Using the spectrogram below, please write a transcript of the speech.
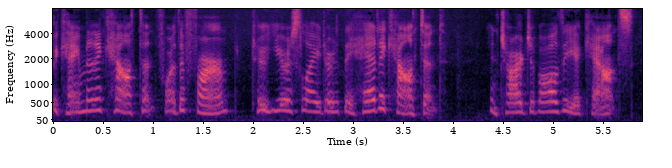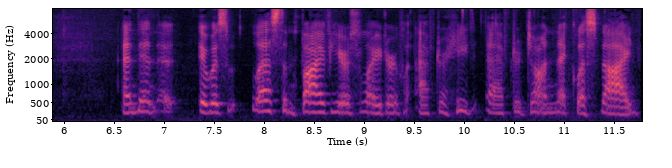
became an accountant for the firm. Two years later, the head accountant in charge of all the accounts. And then uh, it was less than five years later, after he, after John Nicholas died,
